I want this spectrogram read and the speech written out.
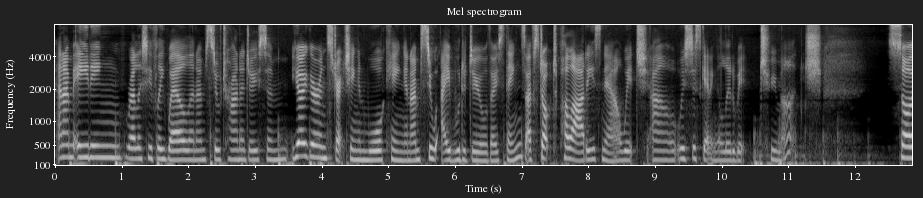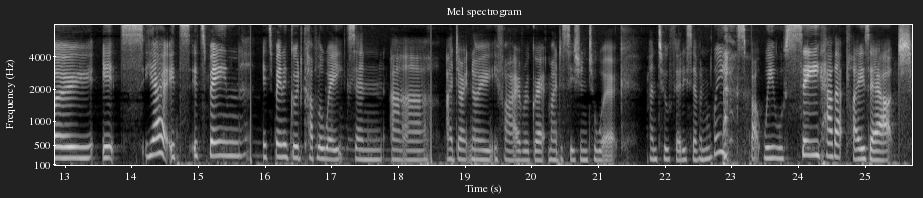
and I'm eating relatively well and I'm still trying to do some yoga and stretching and walking and I'm still able to do all those things. I've stopped Pilates now, which uh, was just getting a little bit too much. So it's yeah, it's it's been it's been a good couple of weeks, and uh, I don't know if I regret my decision to work until 37 weeks, but we will see how that plays out.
